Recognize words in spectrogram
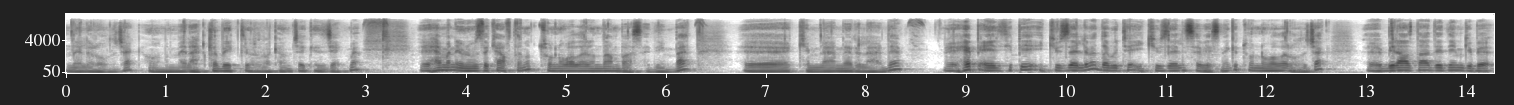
neler olacak. Onu merakla bekliyoruz. Bakalım çekilecek mi? E, hemen önümüzdeki haftanın turnuvalarından bahsedeyim ben. E, kimler nerelerde? E, hep ATP 250 ve WTA 250 seviyesindeki turnuvalar olacak. E, biraz daha dediğim gibi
